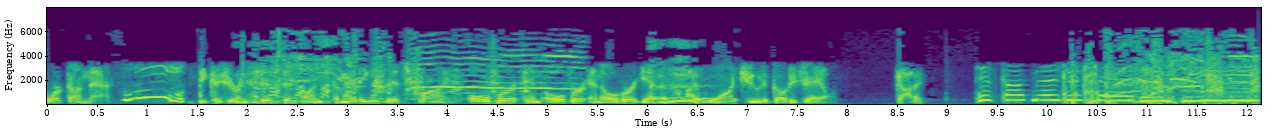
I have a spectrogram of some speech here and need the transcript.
work on that. Because you're insistent on committing this crime over and over and over again. I want you to go to jail. Got it? His cock measures seventeen.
